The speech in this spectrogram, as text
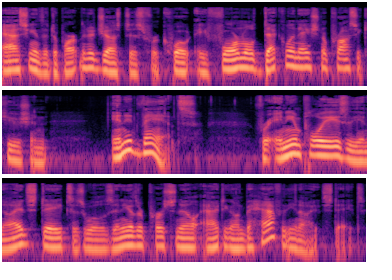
asking the Department of Justice for, quote, a formal declination of prosecution in advance for any employees of the United States as well as any other personnel acting on behalf of the United States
